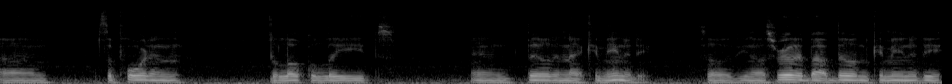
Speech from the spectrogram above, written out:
um, supporting the local leads and building that community. So you know, it's really about building community,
